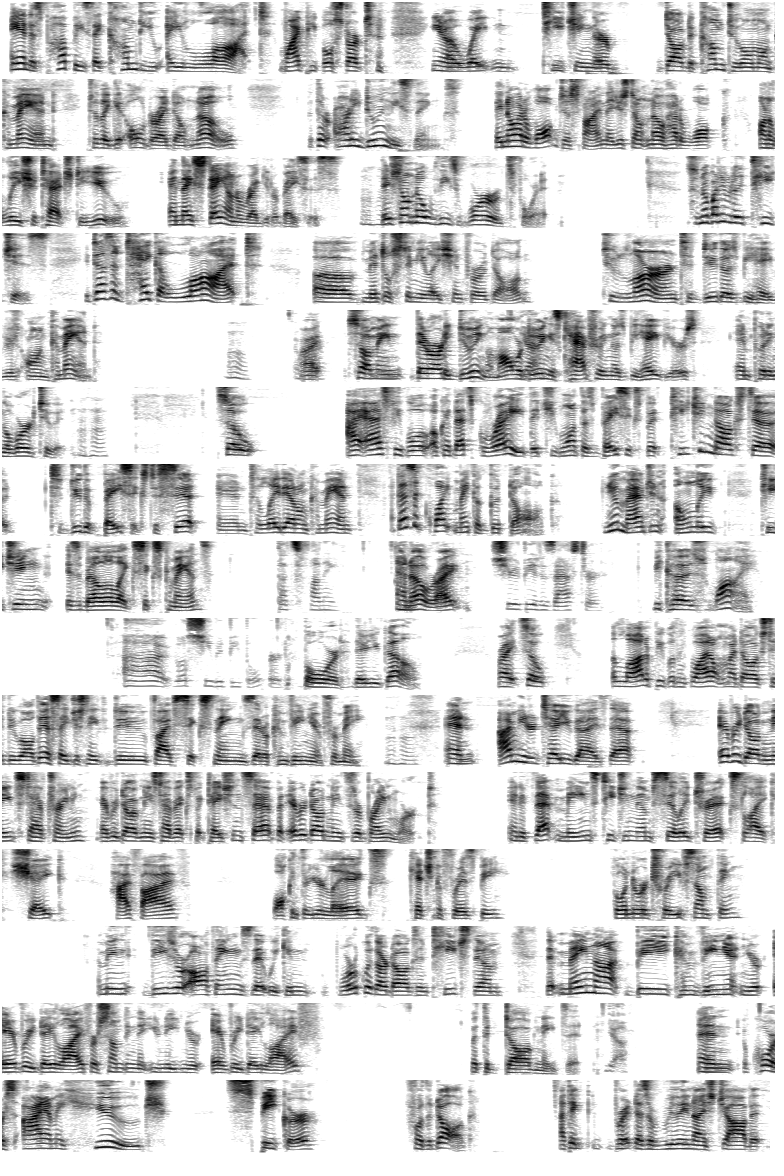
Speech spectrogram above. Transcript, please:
And as puppies, they come to you a lot. Why people start to, you know, wait and teaching their dog to come to them on command till they get older, I don't know. But they're already doing these things. They know how to walk just fine. They just don't know how to walk on a leash attached to you. And they stay on a regular basis. Mm-hmm. They just don't know these words for it. So nobody really teaches. It doesn't take a lot of mental stimulation for a dog to learn to do those behaviors on command. Oh. All right. So, I mean, they're already doing them. All we're Yeah. doing is capturing those behaviors and putting a word to it. Mhm. So, I ask people, okay, that's great that you want those basics, but teaching dogs to to do the basics, to sit and to lay down on command, that doesn't quite make a good dog. Can you imagine only teaching Isabella like six commands? That's funny. I know, right? She would be a disaster. Because why? Uh, well, she would be bored. bored. There you go. Right. So a lot of people think, well, I don't want my dogs to do all this. They just need to do five, six things that are convenient for me. Mm-hmm. And I'm here to tell you guys that every dog needs to have training, every dog needs to have expectations set, but every dog needs their brain worked. And if that means teaching them silly tricks like shake, high five, walking through your legs, catching a frisbee, going to retrieve something. I mean, these are all things that we can work with our dogs and teach them that may not be convenient in your everyday life or something that you need in your everyday life, but the dog needs it. Yeah. And of course, I am a huge speaker for the dog. I think Britt does a really nice job at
